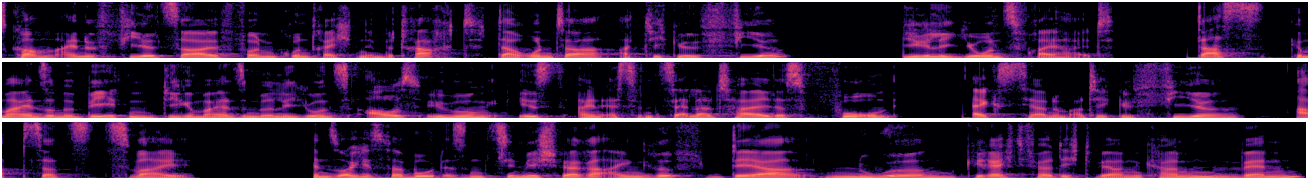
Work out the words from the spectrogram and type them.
Es kommen eine Vielzahl von Grundrechten in Betracht, darunter Artikel 4, die Religionsfreiheit. Das gemeinsame Beten, die gemeinsame Religionsausübung ist ein essentieller Teil des Forum Externum Artikel 4 Absatz 2. Ein solches Verbot ist ein ziemlich schwerer Eingriff, der nur gerechtfertigt werden kann, wenn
